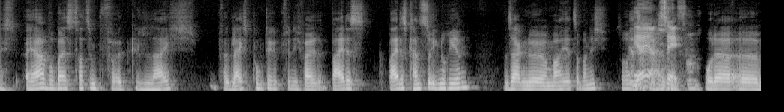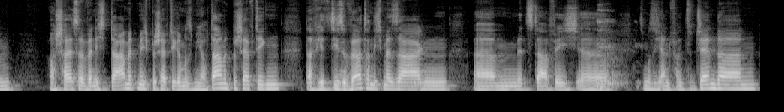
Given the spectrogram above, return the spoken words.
Ich, ja, wobei es trotzdem Vergleich Vergleichspunkte gibt, finde ich, weil beides, beides kannst du ignorieren und sagen, nö, mach ich jetzt aber nicht. So, ja, ja, safe. Oder, ähm, ach scheiße, wenn ich damit mich beschäftige, muss ich mich auch damit beschäftigen. Darf ich jetzt diese Wörter nicht mehr sagen? Ähm, jetzt darf ich, äh, jetzt muss ich anfangen zu gendern.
